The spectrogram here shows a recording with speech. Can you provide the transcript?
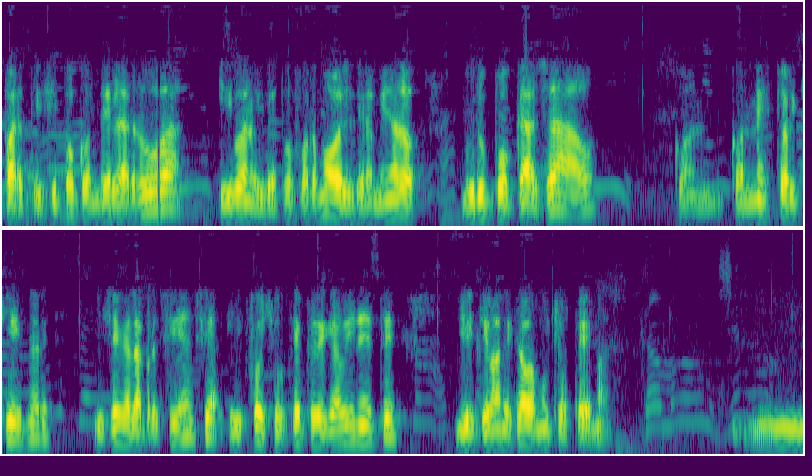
participó con De la Rúa y bueno, y después formó el denominado Grupo Callao, con, Néstor Kirchner y llega a la presidencia y fue su jefe de gabinete y el que manejaba muchos temas. Mm,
